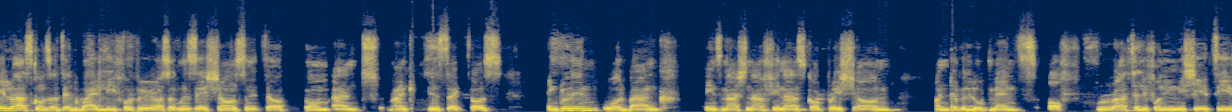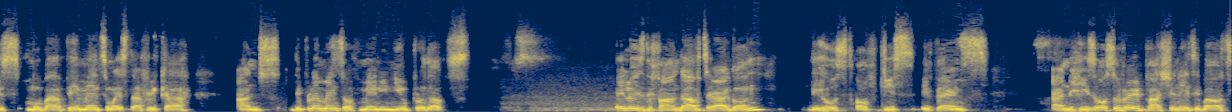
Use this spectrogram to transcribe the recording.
Elo has consulted widely for various organizations in the telecom and banking sectors, including World Bank, International Finance Corporation, on development of rural telephone initiatives, mobile payments in West Africa, and deployment of many new products. Elo is the founder of Terragon, the host of these events, and he's also very passionate about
